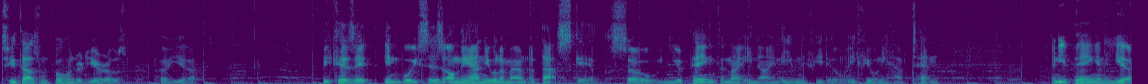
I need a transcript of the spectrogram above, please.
two thousand four hundred euros per year because it invoices on the annual amount of that scale. So you're paying for 99 even if you don't if you only have 10. And you're paying in a year.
